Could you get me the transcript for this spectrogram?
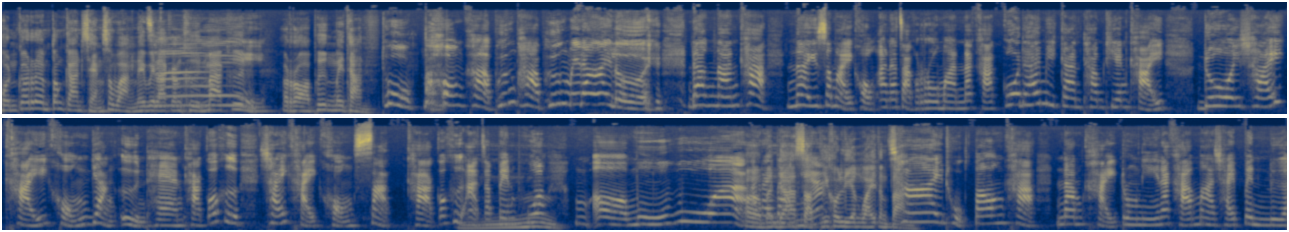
คนก็เริ่มต้องการแสงสว่างในเวลากลางคืนมากขึ้นใช่รอพึ่งไม่ทัน ถูกต้องค่ะพึ่งพาพึ่งไม่ได้เลย ดังนั้นค่ะ ในสมัยของอาณาจักรโรมันนะคะ ก็ได้มีการทำเทียนไข โดยใช้ไขของอย่างอื่นแทนค่ะ ก็คือใช้ไขของสัตว์ ค่ะ ก็คืออาจจะเป็นพวกเอ่อหมูวัวเอออะไรบรรแบดาบสัตว์เนี้ยที่เขาเลี้ยงไว้ต่างใช่ถูกต้องค่ะนำไข่ตรงนี้นะคะ มาใช้เป็นเนื้อ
